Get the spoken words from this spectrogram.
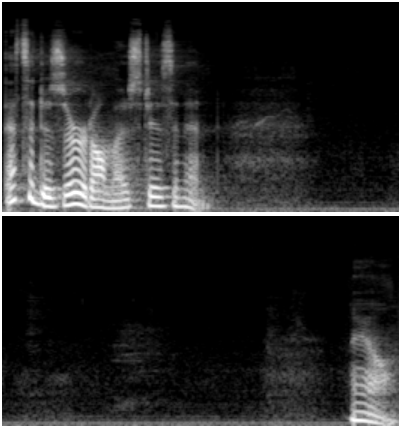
That's a dessert almost, isn't it? Now,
